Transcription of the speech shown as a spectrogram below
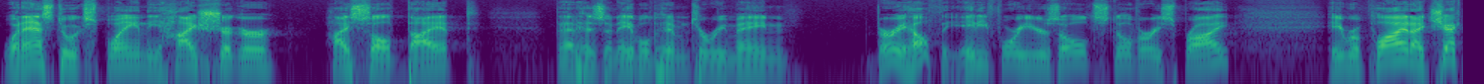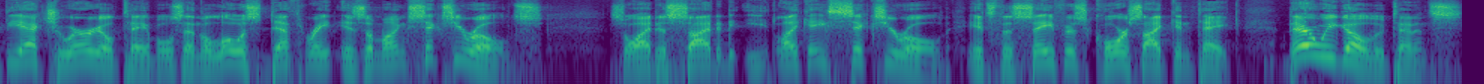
When asked to explain the high sugar, high salt diet that has enabled him to remain very healthy, 84 years old, still very spry, he replied, I checked the actuarial tables, and the lowest death rate is among six year olds. So I decided to eat like a six year old. It's the safest course I can take. There we go, lieutenants.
